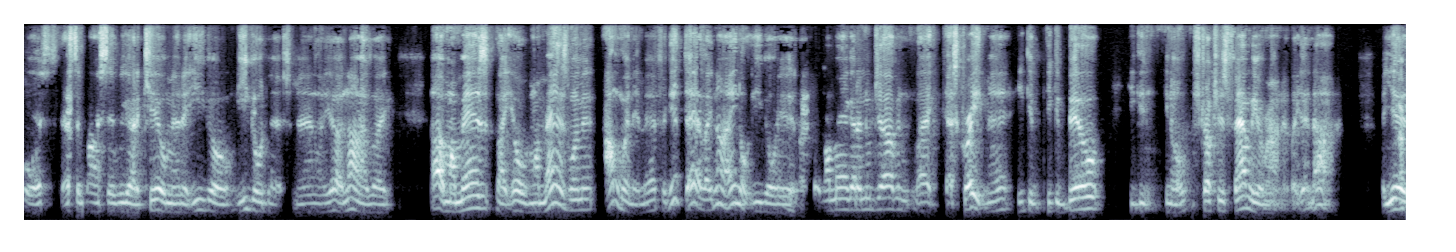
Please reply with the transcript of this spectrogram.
yeah that's, that's the mindset we got to kill, man. The ego, ego deaths, man. Like, yeah, nah, like oh, my man's like, yo, my man's winning. I'm winning, man. Forget that. Like, no, I ain't no ego here. Like, my man got a new job and like that's great, man. He could he could build, he could, you know, structure his family around it. Like, yeah, nah. But yeah.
